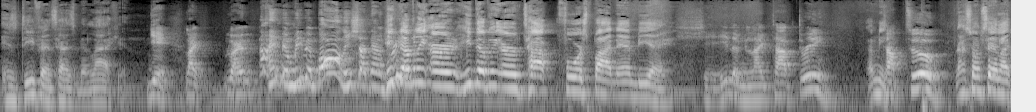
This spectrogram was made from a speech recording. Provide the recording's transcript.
his defense has been lacking. Yeah, like like no, he been he been balling. He shut down. He three. definitely earned. He definitely earned top four spot in the NBA. Shit, he looking like top three, I mean, top two. that's what I'm saying. Like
